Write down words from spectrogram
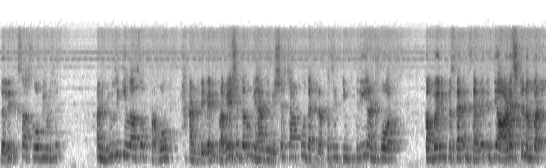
The lyrics are so beautiful. And music is also profound. And the very Praveshagaru, we have the Mishra Chapu that representing 3 and 4, combining to 7. 7 is the oddest number.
